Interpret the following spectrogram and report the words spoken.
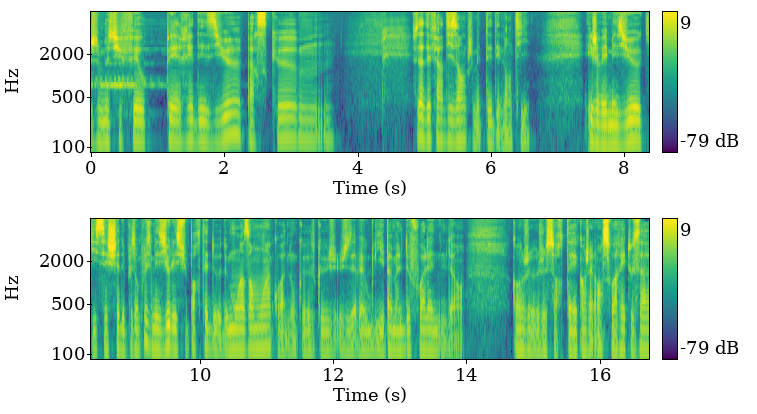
Je me suis fait opérer des yeux parce que hum, ça faisait faire 10 ans que je mettais des lentilles et j'avais mes yeux qui séchaient de plus en plus. Mes yeux les supportaient de, moins en moins, quoi. Donc, euh, je, les avais oubliés pas mal de fois là, quand je, sortais, quand j'allais en soirée, tout ça.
